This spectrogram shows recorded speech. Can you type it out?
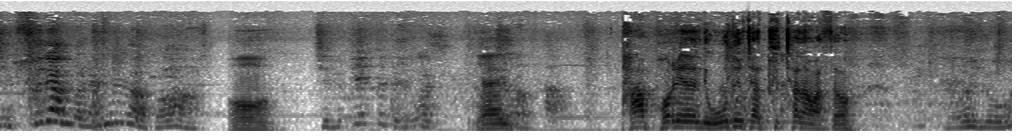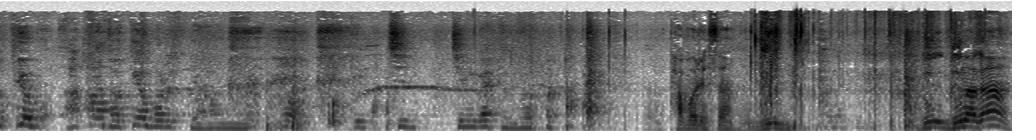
집 수리 한번 했는가 봐. 어. 집이 깨끗해. 야, 이- 다 버리는데 오둔차 두 차 나왔어. 어이구 어떻게 버- 아까도 어떻게 버렸대요 뭐, 뭐집 짐 같은 거. 다 버렸어. 누, 누, 누나가?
